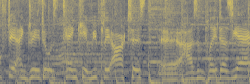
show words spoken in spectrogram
Crofty and Grado's 10k replay artist uh, hasn't played us yet.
